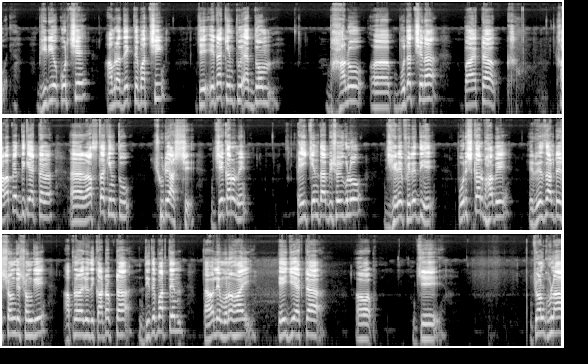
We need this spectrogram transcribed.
ভিডিও করছে। আমরা দেখতে পাচ্ছি যে এটা কিন্তু একদম ভালো বোঝাচ্ছে না বা একটা খারাপের দিকে একটা রাস্তা কিন্তু ছুটে আসছে। যে কারণে এই চিন্তা বিষয়গুলো ঝেড়ে ফেলে দিয়ে পরিষ্কারভাবে রেজাল্টের সঙ্গে সঙ্গে আপনারা যদি কাট অফটা দিতে পারতেন, তাহলে মনে হয় এই যে একটা যে জল ঘোলা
